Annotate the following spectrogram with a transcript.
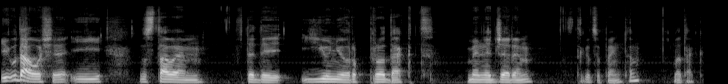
I udało się i zostałem wtedy junior product managerem, z tego co pamiętam, chyba tak.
